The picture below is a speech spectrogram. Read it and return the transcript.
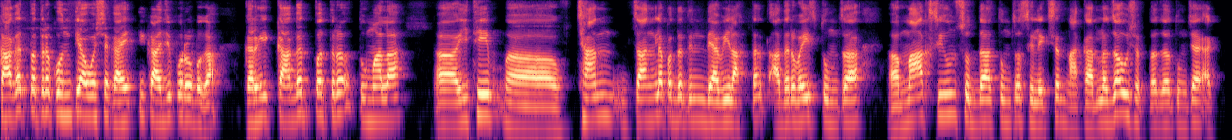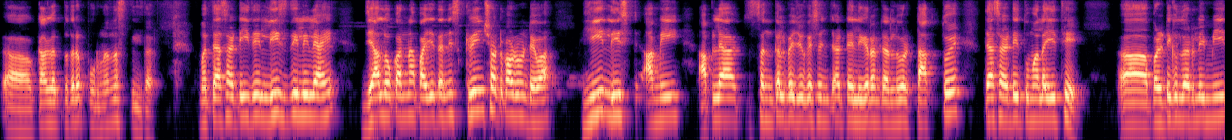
कागदपत्र कोणती आवश्यक आहे ती काळजीपूर्वक बघा. कारण की कागदपत्र तुम्हाला इथे छान चांगल्या पद्धतीने द्यावी लागतात. अदरवाईज तुमचा मार्क्स येऊन सुद्धा तुमचं सिलेक्शन नाकारलं जाऊ शकतं जर तुमच्या कागदपत्र पूर्ण नसतील तर. मग त्यासाठी इथे लिस्ट दिलेली आहे. ज्या लोकांना पाहिजे त्यांनी स्क्रीनशॉट काढून ठेवा. ही लिस्ट आम्ही आपल्या संकल्प एज्युकेशनच्या टेलिग्राम चॅनलवर टाकतोय. त्यासाठी तुम्हाला इथे पर्टिक्युलरली मी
